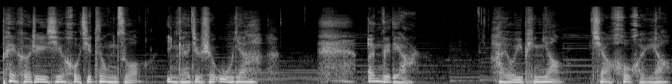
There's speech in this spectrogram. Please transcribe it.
配合着一些后期动作，应该就是乌鸦，n 个点儿，还有一瓶药叫后悔药。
